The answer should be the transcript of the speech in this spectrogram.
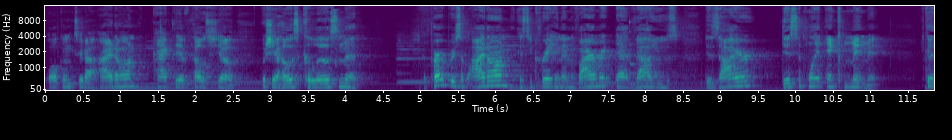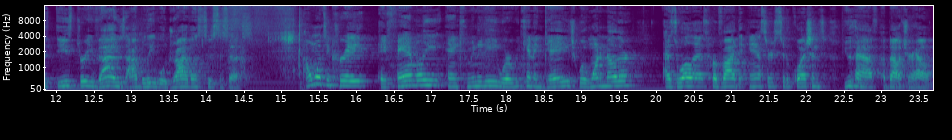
Welcome to the IDON Active Health Show with your host, Khalil Smith. The purpose of IDON is to create an environment that values desire, discipline, and commitment because these three values I believe will drive us to success. I want to create a family and community where we can engage with one another as well as provide the answers to the questions you have about your health.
